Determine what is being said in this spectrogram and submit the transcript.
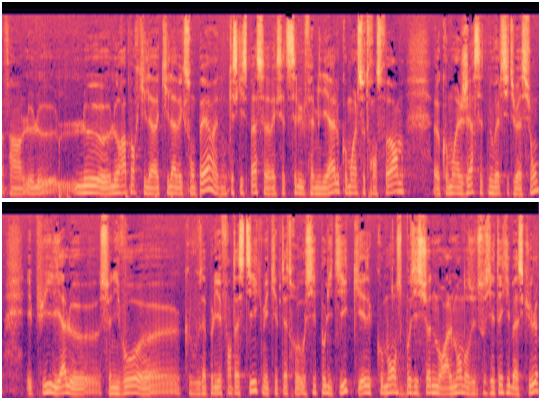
enfin le, le, le, le rapport qu'il a qu'il a avec son père. Et donc, qu'est-ce qui se passe avec cette cellule familiale? Comment elle se transforme? Comment elle gère cette nouvelle situation. Et puis il y a le, ce niveau euh, que vous appeliez fantastique, mais qui est peut-être aussi politique, qui est comment on se positionne moralement dans une société qui bascule.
